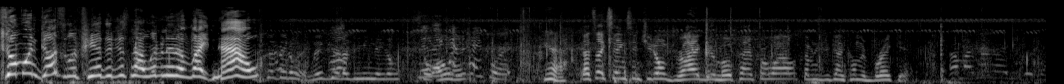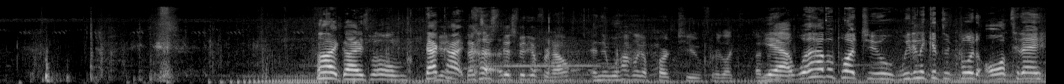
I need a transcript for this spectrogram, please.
Someone does live here. They're just not living in it right now. Because they don't live here doesn't mean they don't Then still they own can it. pay for it. Yeah. That's like saying since you don't drive your moped for a while, somebody's just gonna come and break it. All right, guys. Well, that Okay, got that's cut. just this video for now, and then we'll have like a part two for like. another Yeah, video. we'll have a part two. We didn't get to it all today,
